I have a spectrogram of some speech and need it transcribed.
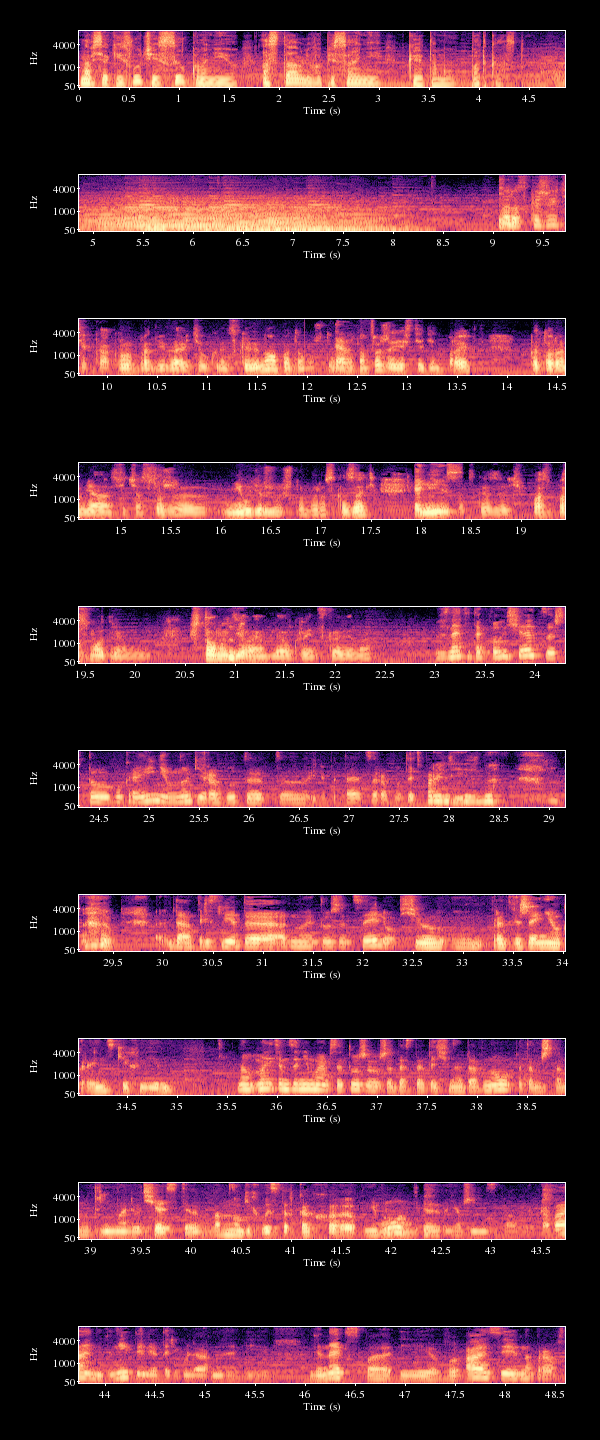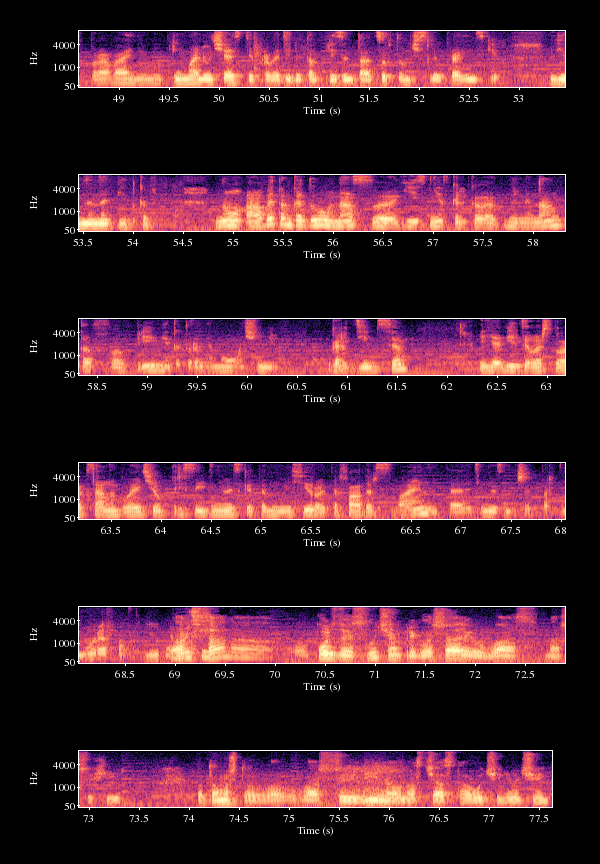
На всякий случай ссылку на нее оставлю в описании к этому подкасту. Расскажите, как вы продвигаете украинское вино, потому что да. там тоже есть один проект, в котором я сейчас тоже не удержусь, чтобы рассказать. Конечно. И, так сказать, пос посмотрим, что мы делаем для украинского вина. Вы знаете, так получается, что в Украине многие работают э, или пытаются работать параллельно, да, преследуя одну и ту же цель, общую э, продвижение украинских вин. Но мы этим занимаемся тоже уже достаточно давно, потому что мы принимали участие во многих выставках э, в Европе. Mm-hmm. Я уже называла и и Винители, это регулярно, и Винэкспо, и в Азии на Провайне мы принимали участие, проводили там презентацию, в том числе украинских вин и напитков. Ну, а в этом году у нас э, есть несколько номинантов в премии, которыми мы очень гордимся. И я видела, что Оксана Буайчук присоединилась к этому эфиру. Это Father's Wine, это один из наших партнеров. Оксана, очень... пользуясь случаем, приглашаю вас в наш эфир, потому что ваши вина у нас часто очень-очень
